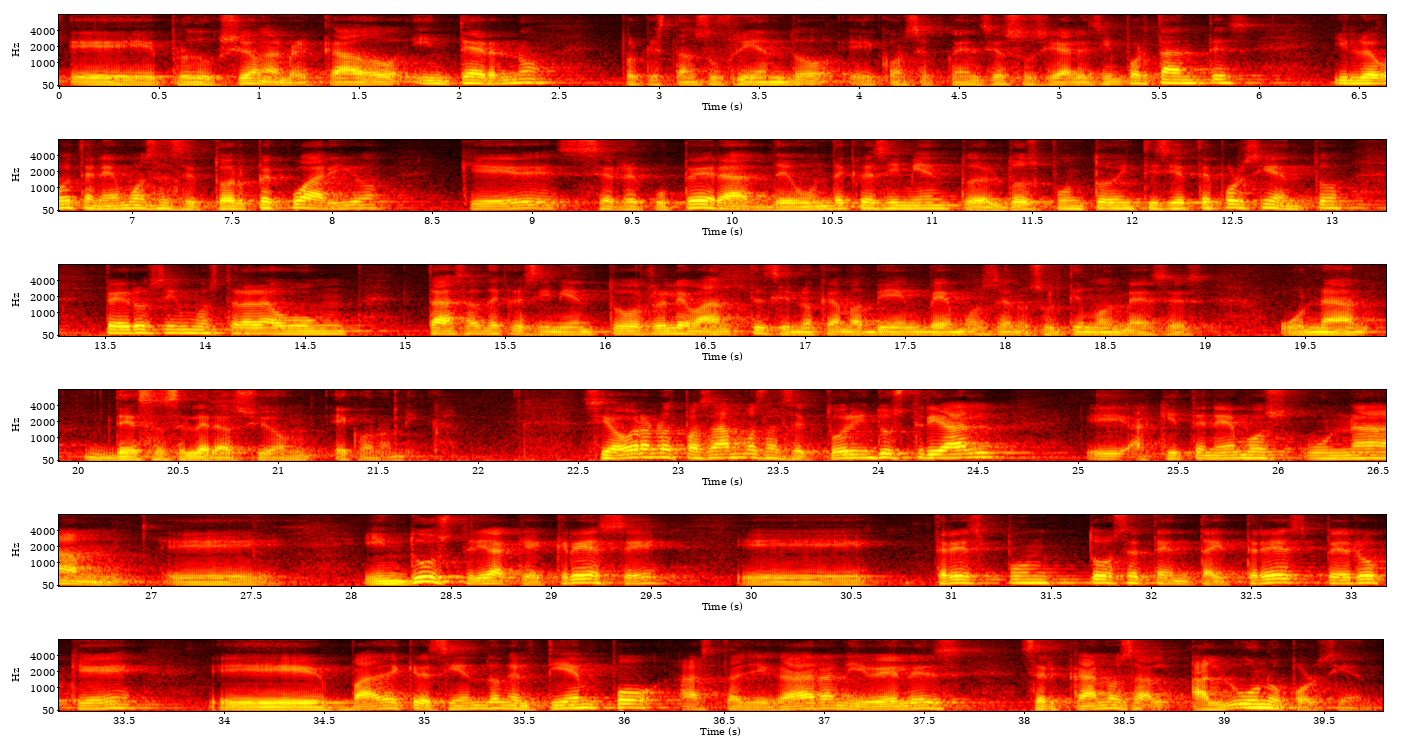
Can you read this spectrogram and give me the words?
producción al mercado interno porque están sufriendo eh, consecuencias sociales importantes. Y luego tenemos el sector pecuario que se recupera de un decrecimiento del 2.27%, pero sin mostrar aún tasas de crecimiento relevantes, sino que más bien vemos en los últimos meses una desaceleración económica. Si ahora nos pasamos al sector industrial, eh, aquí tenemos una eh, industria que crece 3.73, pero que eh, va decreciendo en el tiempo hasta llegar a niveles cercanos al, al 1%.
